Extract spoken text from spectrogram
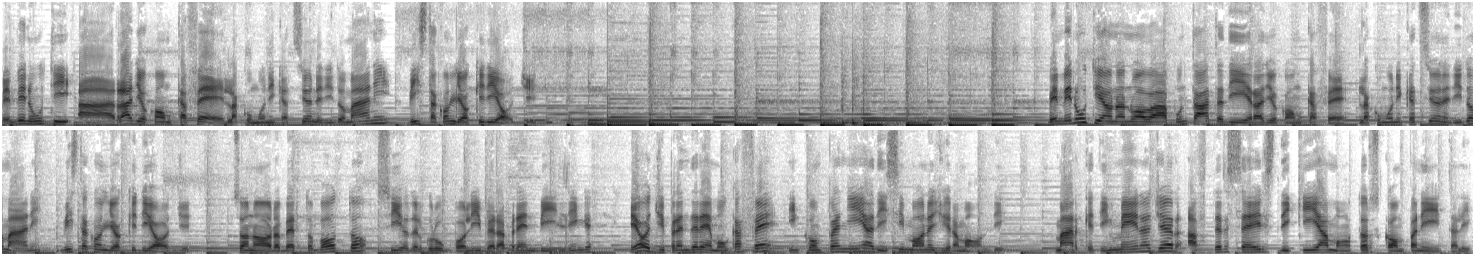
Benvenuti a Radiocom Café, la comunicazione di domani vista con gli occhi di oggi. Benvenuti a una nuova puntata di Radiocom Café, la comunicazione di domani vista con gli occhi di oggi. Sono Roberto Botto, CEO del gruppo Libera Brand Building e oggi prenderemo un caffè in compagnia di Simone Giramondi, Marketing Manager After Sales di Kia Motors Company Italy,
